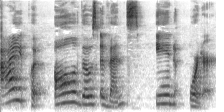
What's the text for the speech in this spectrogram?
I put all of those events in order.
